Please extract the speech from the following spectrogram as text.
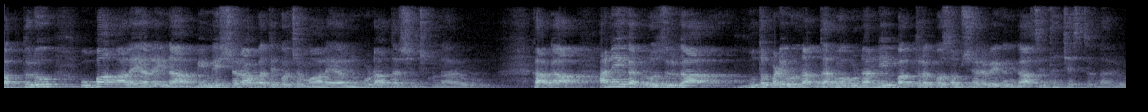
భక్తులు ఉప ఆలయాలైన భీమేశ్వర బతికొచ్చమ్మ ఆలయాలను కూడా దర్శించుకున్నారు. కాగా అనేక రోజులుగా మూతపడి ఉన్న ధర్మగుండాన్ని భక్తుల కోసం శరవేగంగా సిద్ధం చేస్తున్నారు.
